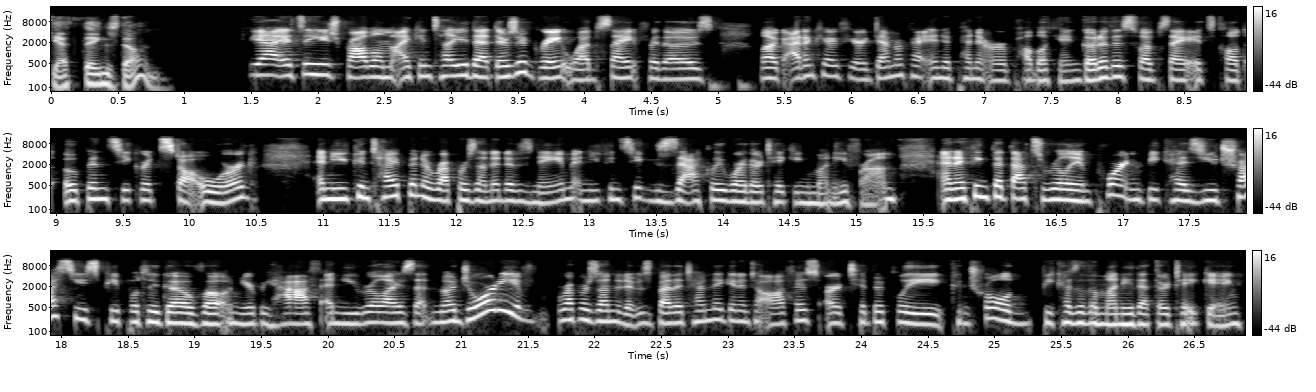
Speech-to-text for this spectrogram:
get things done. Yeah, it's a huge problem. I can tell you that there's a great website for those. Look, I don't care if you're a Democrat, Independent, or Republican, go to this website. It's called opensecrets.org. And you can type in a representative's name and you can see exactly where they're taking money from. And I think that that's really important because you trust these people to go vote on your behalf. And you realize that majority of representatives, by the time they get into office, are typically controlled because of the money that they're taking.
